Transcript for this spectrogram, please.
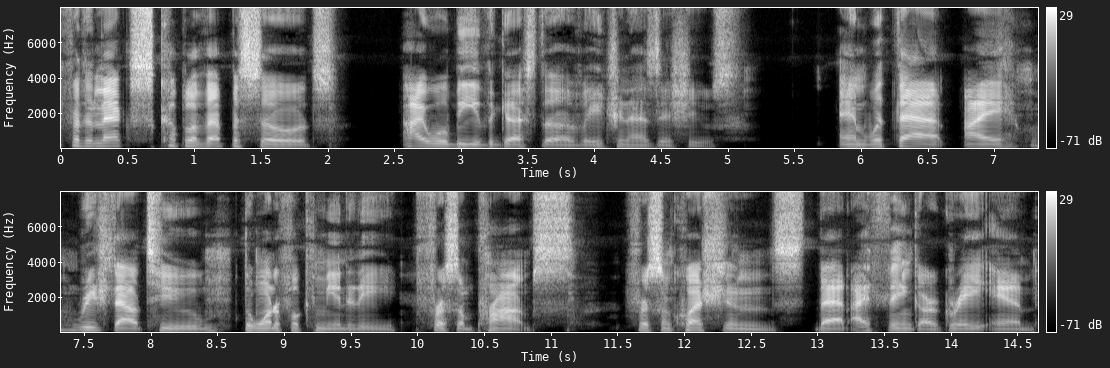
for the next couple of episodes, I will be the guest of Has Issues. And with that, I reached out to the wonderful community for some prompts, for some questions that I think are great and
